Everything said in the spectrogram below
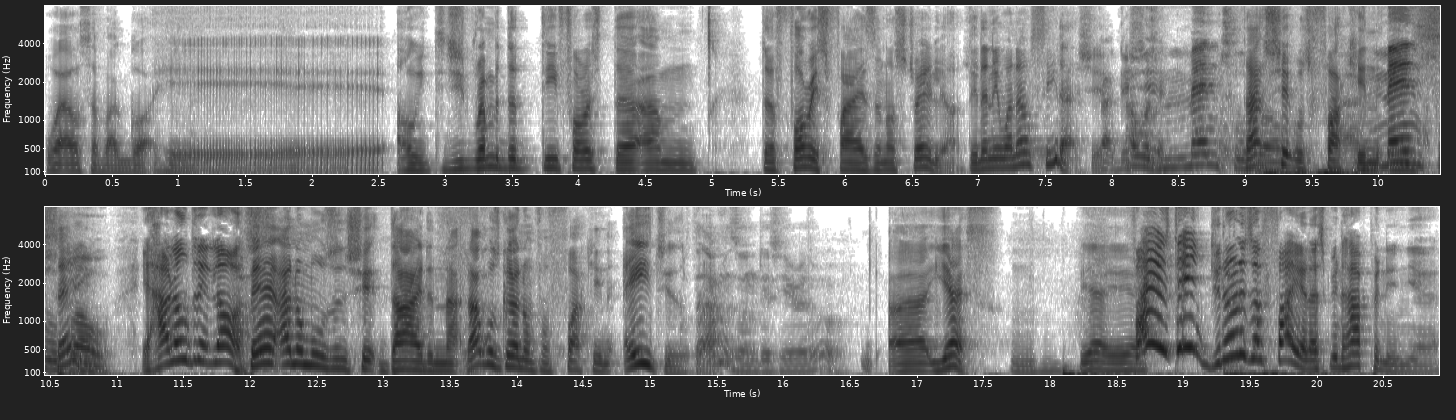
what else have I got here? Oh, did you remember the deforest the um the forest fires in Australia? Did anyone else see that shit? That was mental. That bro. shit was fucking mental, insane. bro. Yeah, how long did it last? Bare animals and shit died and that. That was going on for fucking ages, The bro. Amazon this year as well. Uh, yes. Mm-hmm. Yeah, yeah, yeah. Fire's then. Do you know there's a fire that's been happening, yeah,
